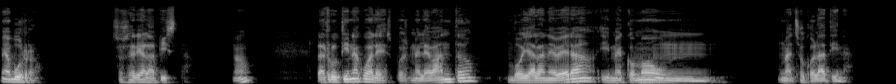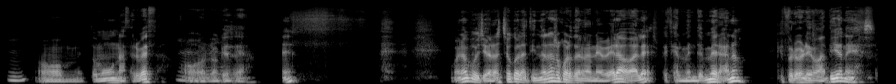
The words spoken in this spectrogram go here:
me aburro. Eso sería la pista, ¿no? ¿La rutina cuál es? Pues me levanto, voy a la nevera y me como un- una chocolatina. Mm. O me tomo una cerveza, o lo nevera. que sea. ¿eh? Bueno, pues yo las chocolatinas las guardo en la nevera, ¿vale? Especialmente en verano. ¿Qué problema tienes?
